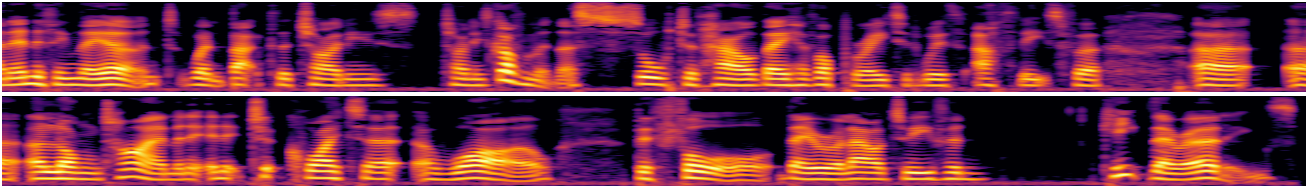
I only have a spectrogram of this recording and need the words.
and anything they earned went back to the Chinese Chinese government. That's sort of how they have operated with athletes for uh, a, a long time, and it, and it took quite a, a while before they were allowed to even keep their earnings.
